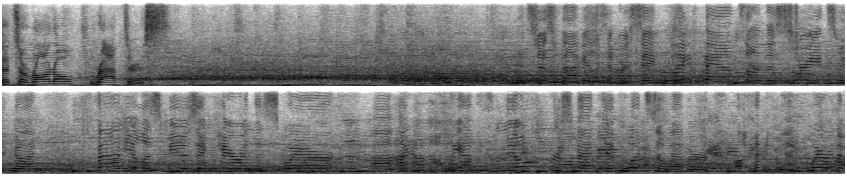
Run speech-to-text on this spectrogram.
the Toronto Raptors. It's just fabulous, and we're seeing pipe bands on the streets. We've got fabulous music here in the square. No perspective whatsoever on where the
